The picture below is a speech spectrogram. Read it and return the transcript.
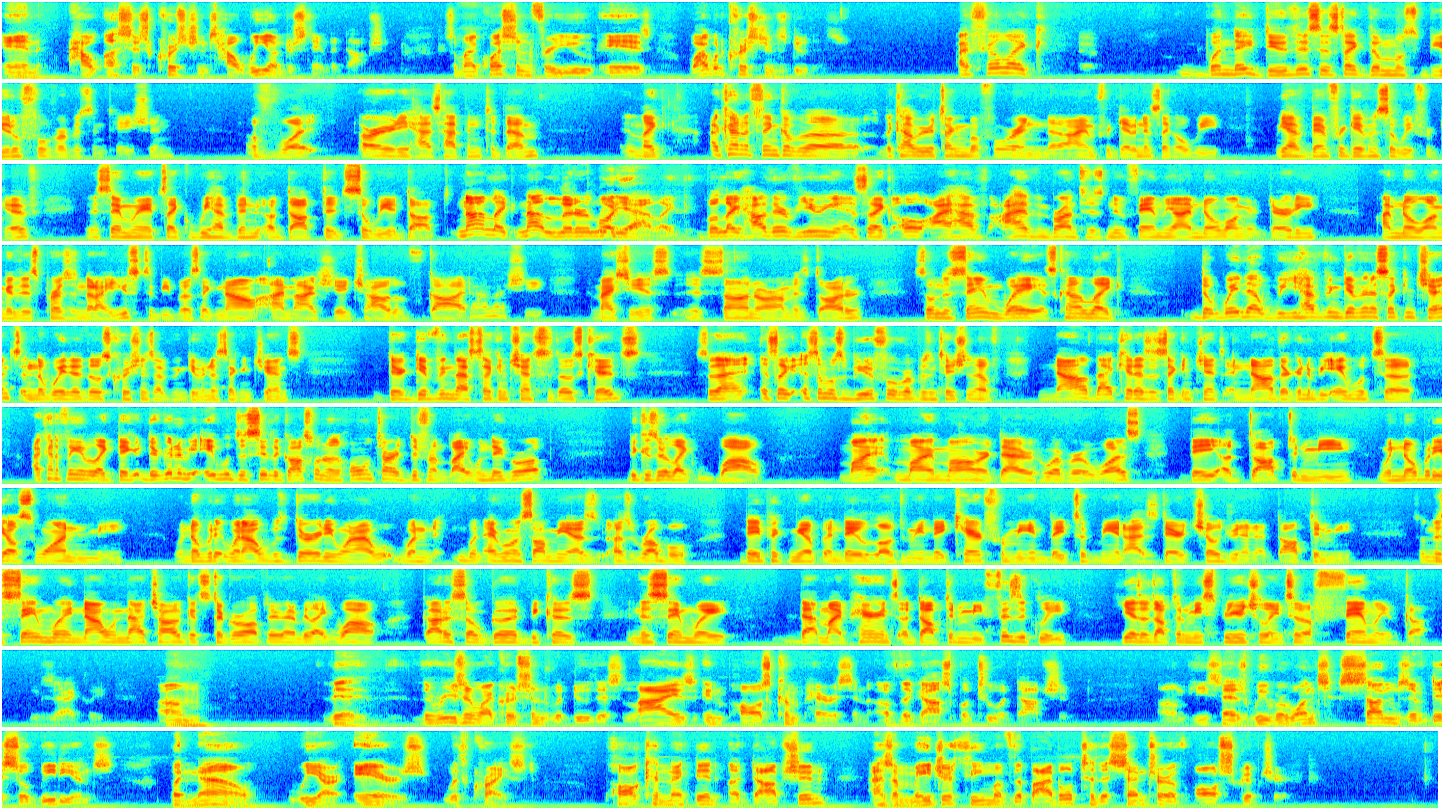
and how us as Christians how we understand adoption. So my question for you is why would Christians do this? I feel like when they do this, it's like the most beautiful representation of what already has happened to them, and like I kind of think of the like how we were talking before, and I am forgiven. It's like oh we we have been forgiven, so we forgive. In the same way, it's like we have been adopted, so we adopt. Not like not literally. Well, yeah, like but like how they're viewing it is like oh i have i have been brought into this new family i'm no longer dirty i'm no longer this person that i used to be but it's like now i'm actually a child of god i'm actually i'm actually his, his son or i'm his daughter so in the same way it's kind of like the way that we have been given a second chance and the way that those christians have been given a second chance they're giving that second chance to those kids. So that it's like it's the most beautiful representation of now that kid has a second chance and now they're going to be able to I kind of think of it like they, they're going to be able to see the gospel in a whole entire different light when they grow up because they're like, wow, my my mom or dad or whoever it was, they adopted me when nobody else wanted me, when nobody when I was dirty, when I when when everyone saw me as as rubble, they picked me up and they loved me and they cared for me and they took me in as their children and adopted me. So in the same way, now when that child gets to grow up, they're gonna be like, wow, God is so good because in the same way that my parents adopted me physically, He has adopted me spiritually into the family of God. Exactly. Um, the the reason why Christians would do this lies in Paul's comparison of the gospel to adoption. Um, he says, "We were once sons of disobedience, but now we are heirs with Christ." Paul connected adoption as a major theme of the Bible to the center of all Scripture.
